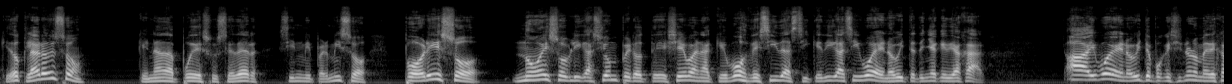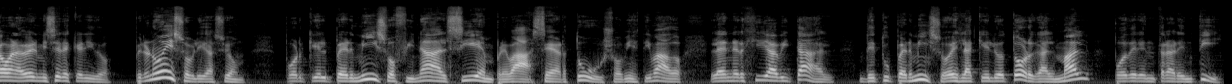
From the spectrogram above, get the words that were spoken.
¿Quedó claro eso? Que nada puede suceder sin mi permiso. Por eso no es obligación, pero te llevan a que vos decidas y que digas, y bueno, viste, tenía que viajar. Ay, bueno, viste, porque si no, no me dejaban a ver mis seres queridos. Pero no es obligación porque el permiso final siempre va a ser tuyo, mi estimado. La energía vital de tu permiso es la que le otorga al mal poder entrar en ti.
